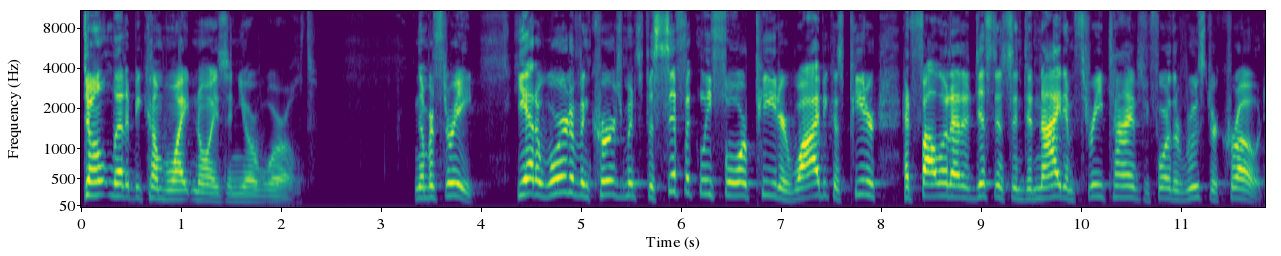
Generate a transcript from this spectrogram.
Don't let it become white noise in your world. Number three, he had a word of encouragement specifically for Peter. Why? Because Peter had followed at a distance and denied him three times before the rooster crowed.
